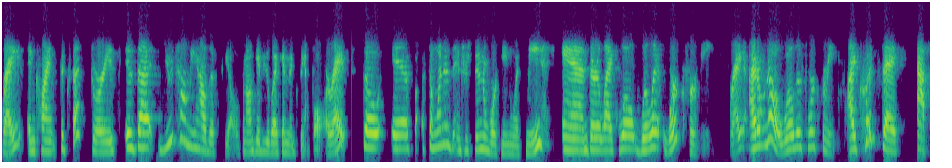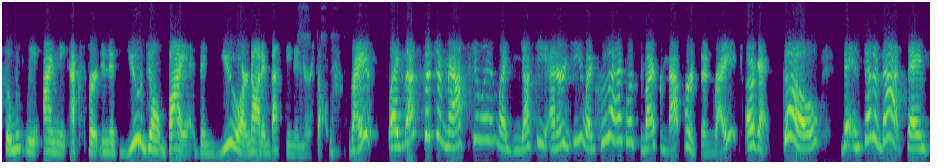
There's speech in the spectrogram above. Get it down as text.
right? And client success stories is that you tell me how this feels and I'll give you like an example. All right. So if someone is interested in working with me and they're like, well, will it work for me? Right. I don't know. Will this work for me? I could say, absolutely, I'm the expert. And if you don't buy it, then you are not investing in yourself. Right. Like that's such a masculine, like yucky energy. Like who the heck wants to buy from that person? Right. Okay. So the, instead of that, say,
